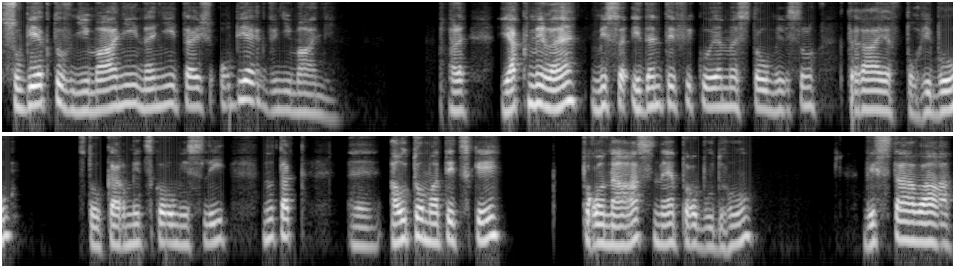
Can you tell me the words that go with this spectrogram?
subjektu vnímání není tež objekt vnímání. Ale jakmile my se identifikujeme s tou myslí, která je v pohybu, s tou karmickou myslí, no tak eh, automaticky pro nás, ne pro Budhu, vystává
